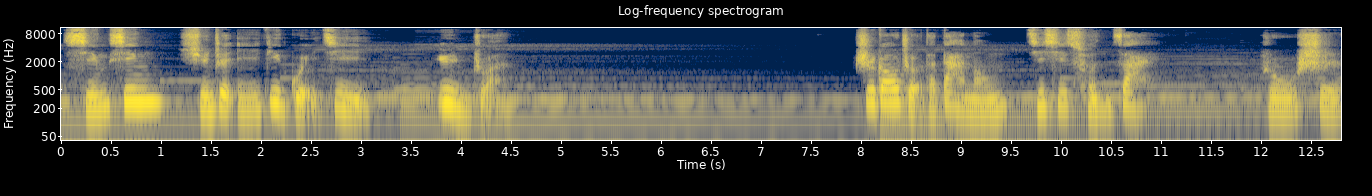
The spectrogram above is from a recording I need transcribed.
行星循着一定轨迹运转，至高者的大能及其存在，如是。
